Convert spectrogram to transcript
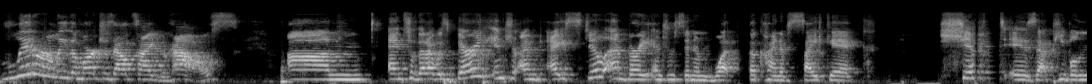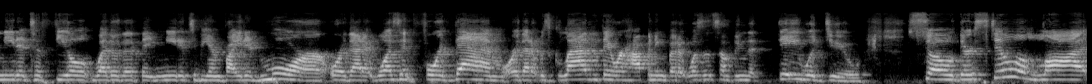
Literally, the march is outside your house, um, and so that I was very interested. I still am very interested in what the kind of psychic shift is that people needed to feel whether that they needed to be invited more or that it wasn't for them or that it was glad that they were happening but it wasn't something that they would do. So there's still a lot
